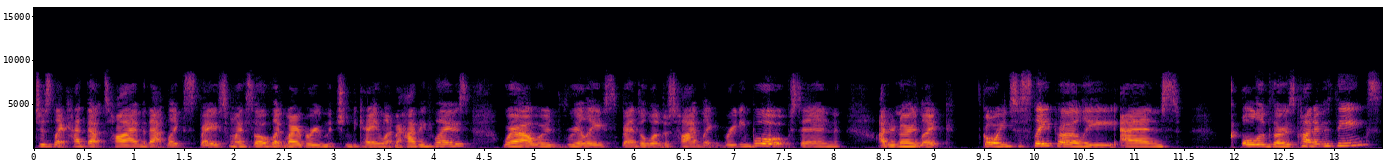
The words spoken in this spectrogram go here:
just like had that time and that like space for myself. Like, my room literally became like my happy place where I would really spend a lot of time like reading books and I don't know, like going to sleep early and all of those kind of things.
